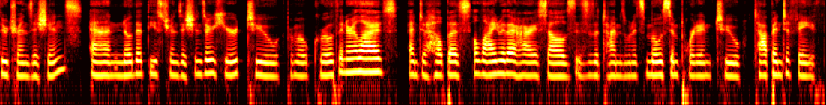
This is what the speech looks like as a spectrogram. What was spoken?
through transitions and know that these transitions are here to promote growth in our lives and to help us align with our higher selves. This is the times when it's most important to tap into faith,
